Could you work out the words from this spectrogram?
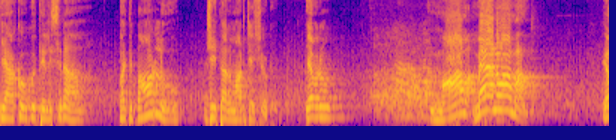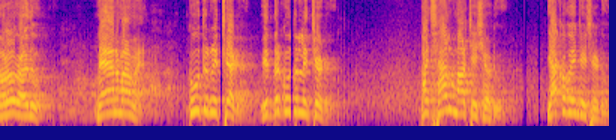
యాకోబుకు తెలిసిన పది మార్లు జీతాలు మార్చేసాడు ఎవరు? మామ మేనమామ. ఎవరో కాదు. మేనమామే. కూతుర్ని ఇచ్చాడు. ఇద్దరు కూతుర్ని ఇచ్చాడు. పదిసార్లు మార్చేశాడు. యాకబు ఏం చేశాడు?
